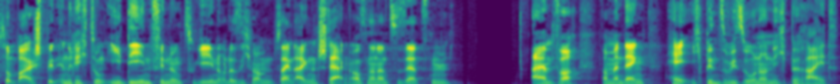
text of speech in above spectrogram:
zum Beispiel in Richtung Ideenfindung zu gehen oder sich mal mit seinen eigenen Stärken auseinanderzusetzen Einfach, weil man denkt, hey, ich bin sowieso noch nicht bereit.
